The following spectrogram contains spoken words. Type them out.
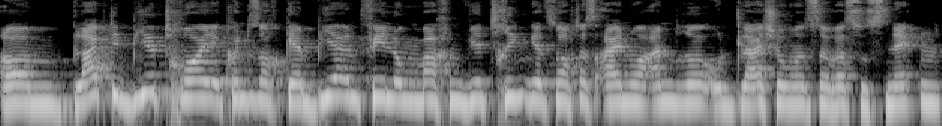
Ähm, bleibt dem Bier treu. Ihr könnt es auch gern Bierempfehlungen machen. Wir trinken jetzt noch das eine oder andere und gleich holen wir uns noch was zu snacken.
